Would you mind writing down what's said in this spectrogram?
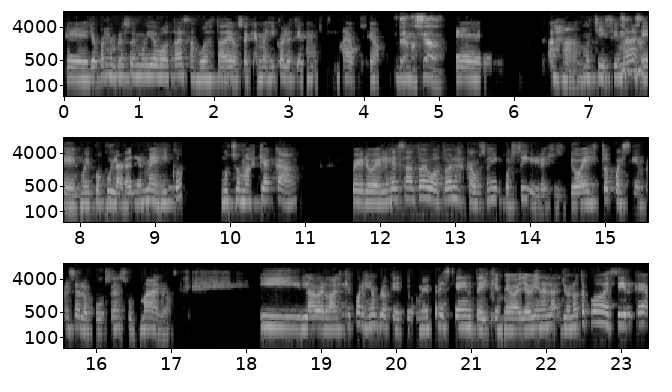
Eh, yo, por ejemplo, soy muy devota de San Judas Tadeo, sé que en México le tiene muchísima devoción. Demasiado. Eh, Ajá, muchísima. eh, Es muy popular allá en México, mucho más que acá, pero él es el santo devoto de las causas imposibles y yo esto pues siempre se lo puse en sus manos. Y la verdad es que, por ejemplo, que yo me presente y que me vaya bien en la... Yo no te puedo decir que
